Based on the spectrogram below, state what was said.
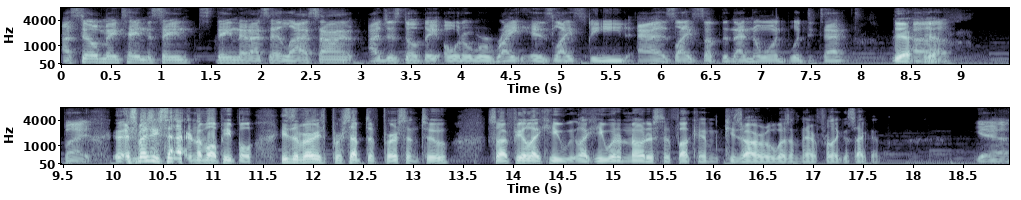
I still maintain the same thing that I said last time. I just don't think Oda will write his light speed as like something that no one would detect. yeah, Uh, yeah. But especially Saturn of all people. He's a very perceptive person too, so I feel like he like he would have noticed if fucking Kizaru wasn't there for like a second. yeah,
